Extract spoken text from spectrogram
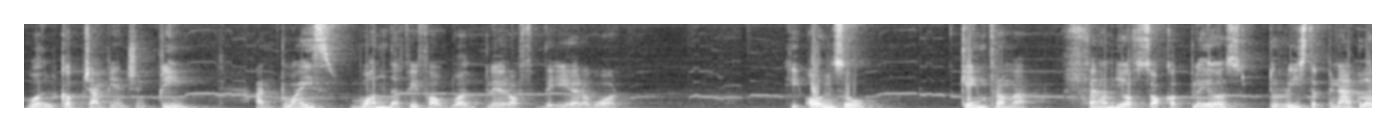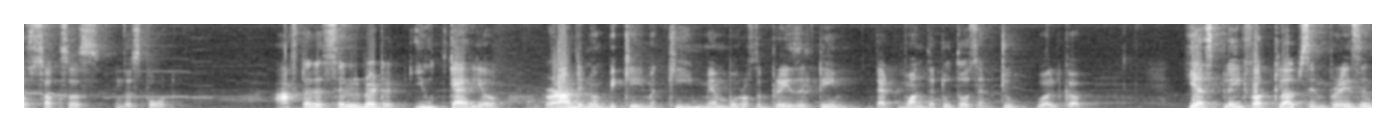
World Cup championship team and twice won the FIFA World Player of the Year award. He also came from a family of soccer players to reach the pinnacle of success in the sport. After a celebrated youth career, Ronaldinho became a key member of the Brazil team that won the 2002 World Cup. He has played for clubs in Brazil,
